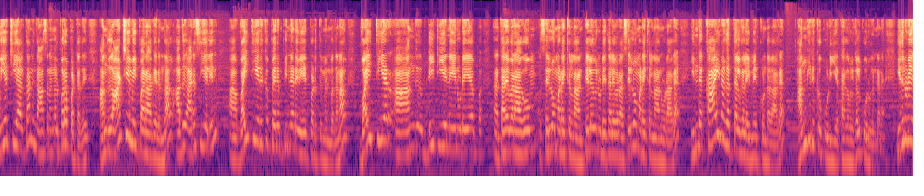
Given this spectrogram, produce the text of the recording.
முயற்சியால் தான் இந்த ஆசனங்கள் பெறப்பட்டது. அங்கு ஆட்சி அமைப்பாராக இருந்தால் அது அரசியலில் வைத்தியருக்கு பெரும் பின்னடைவை ஏற்படுத்தும் என்பதனால் வைத்தியர் அங்கு டிடிஎன்ஏனுடைய தலைவராகவும் செல்வம் அடைக்கலான் டெலுவினுடைய தலைவராக செல்வம் அடைக்கலானூடாக இந்த காய் நகர்த்தல்களை மேற்கொண்டதாக அங்கிருக்கக்கூடிய தகவல்கள் கூறுகின்றன. இதனுடைய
